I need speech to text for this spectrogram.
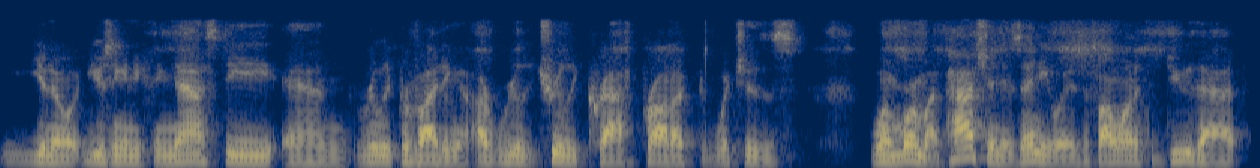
you know using anything nasty and really providing a really truly craft product, which is when where my passion is, anyways. If I wanted to do that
